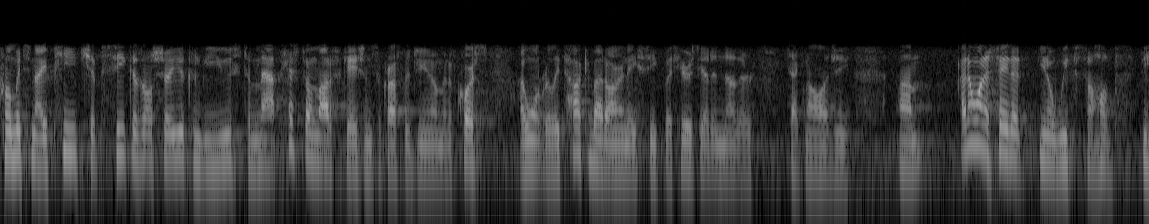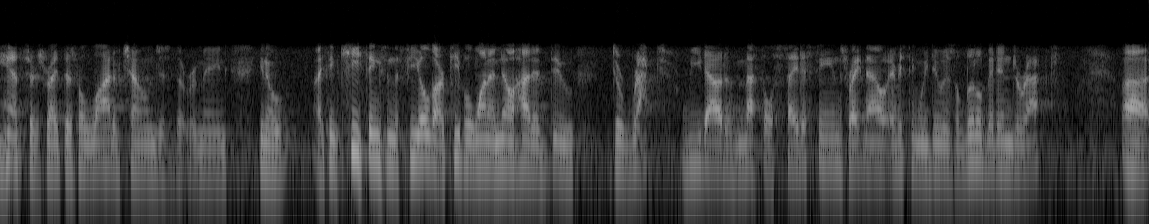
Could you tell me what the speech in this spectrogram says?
chromatin IP, ChIP-seq, as I'll show you, can be used to map histone modifications across the genome. And of course, I won't really talk about RNA-seq, but here's yet another technology. Um, I don't want to say that, you know, we've solved the answers, right? There's a lot of challenges that remain. You know, I think key things in the field are people want to know how to do direct readout of methyl cytosines. Right now, everything we do is a little bit indirect. Uh,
